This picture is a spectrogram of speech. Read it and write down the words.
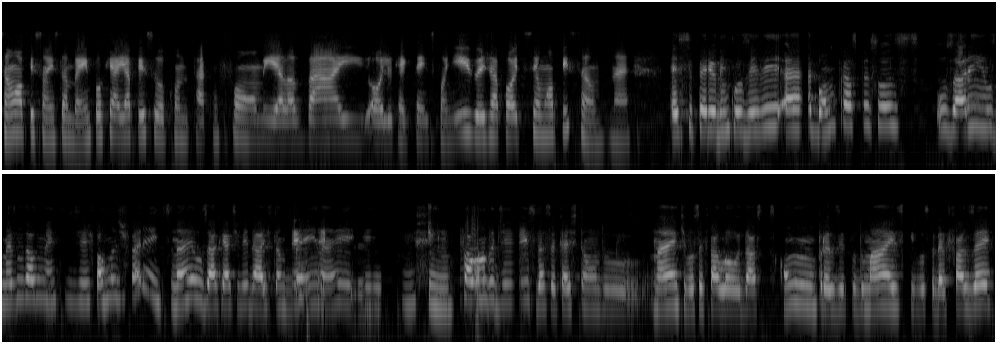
são opções também, porque aí a pessoa, quando está com fome, ela vai, olha o que, é que tem disponível e já pode ser uma opção, né? Esse período, inclusive, é bom para as pessoas usarem os mesmos alimentos de formas diferentes, né? Usar a criatividade também, né? E, e, enfim, falando disso, dessa questão do, né, que você falou das compras e tudo mais que você deve fazer,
